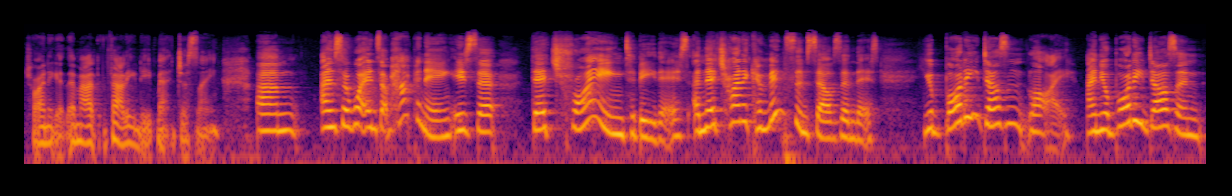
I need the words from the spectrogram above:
Trying to get their value need met, just saying. Um, and so what ends up happening is that they're trying to be this and they're trying to convince themselves in this your body doesn't lie and your body doesn't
